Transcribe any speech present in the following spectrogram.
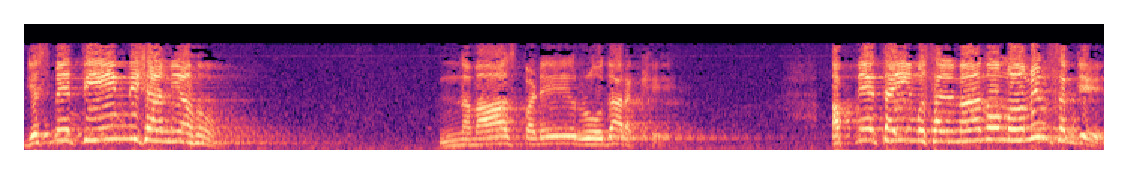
جس میں تین نشانیاں ہوں۔ نماز پڑھے، روزہ رکھے۔ اپنے تئی مسلمانوں مومن سمجھے۔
